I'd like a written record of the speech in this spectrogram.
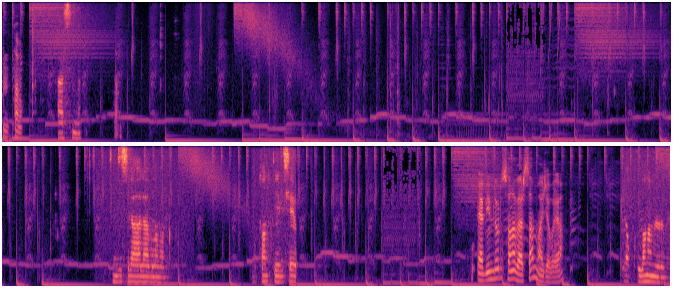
Hı, tamam. Karşımda. Tamam. İkinci silahı hala bulamadım. Mutant diye bir şey var. Bu M24'ü sana versem mi acaba ya? Yok kullanamıyorum ya.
